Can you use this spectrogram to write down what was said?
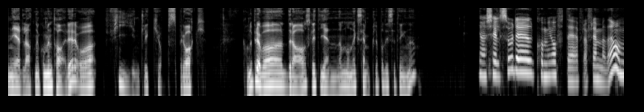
nedlatende kommentarer og fiendtlig kroppsspråk. Kan du prøve å dra oss litt gjennom noen eksempler på disse tingene? Ja, skjellsord det kommer jo ofte fra fremmede, om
